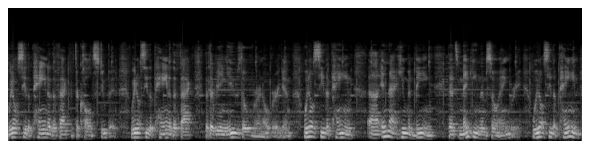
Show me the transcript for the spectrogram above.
We don't see the pain of the fact that they're called stupid. We don't see the pain of the fact that they're being used over and over again. We don't see the pain uh, in that human being that's making them so angry. We don't see the pain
